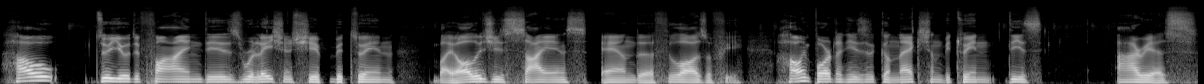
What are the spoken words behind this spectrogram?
How do you define this relationship between biology, science, and uh, philosophy? How important is the connection between these areas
